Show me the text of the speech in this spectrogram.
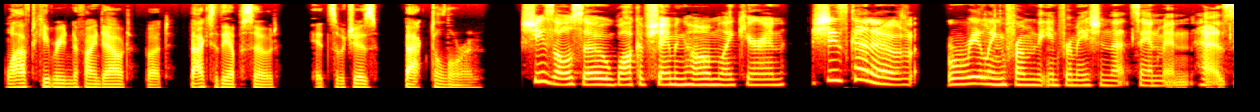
We'll have to keep reading to find out, but back to the episode. It switches back to Lauren. She's also walk of shaming home like Kieran. She's kind of reeling from the information that Sandman has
